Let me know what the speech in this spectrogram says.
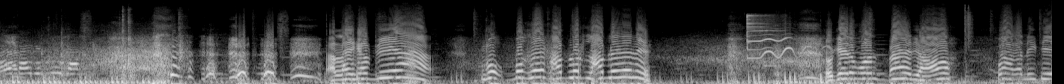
ไปไปเป็นคู่กัน อะไรครับเนี่ยบ่บ่เคยขับรถลับเลยนะนี่ โอเคทุกคน ไปเดี๋ยวว่ากันอีกที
